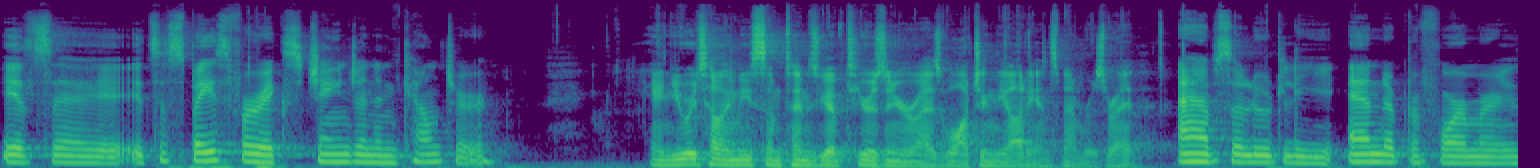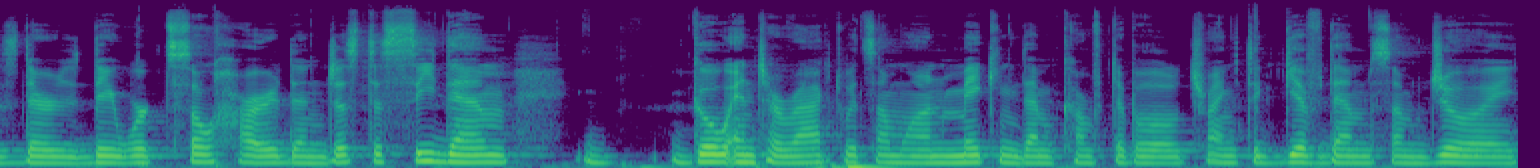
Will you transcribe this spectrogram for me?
it's a it's a space for exchange and encounter. And you were telling me sometimes you have tears in your eyes watching the audience members, right? Absolutely. And the performers, they they worked so hard and just to see them go interact with someone, making them comfortable, trying to give them some joy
